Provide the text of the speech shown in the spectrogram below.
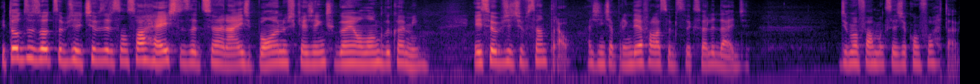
E todos os outros objetivos, eles são só restos adicionais, bônus que a gente ganha ao longo do caminho. Esse é o objetivo central. A gente aprender a falar sobre sexualidade de uma forma que seja confortável.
